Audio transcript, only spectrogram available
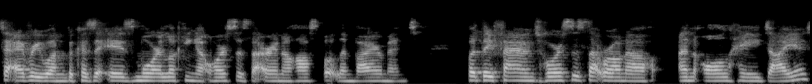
to everyone because it is more looking at horses that are in a hospital environment but they found horses that were on a an all hay diet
